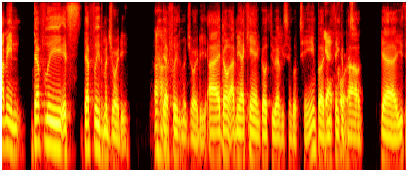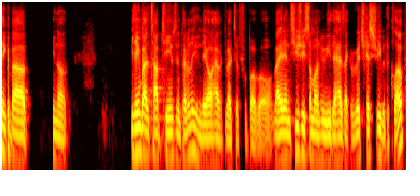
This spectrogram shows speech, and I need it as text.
I mean, definitely. It's definitely the majority. Uh-huh. Definitely the majority. I don't. I mean, I can't go through every single team, but Yeah, you think course. about. Yeah, you think about. You know. You think about the top teams in Premier League, and they all have a director of football role, right? And it's usually someone who either has like a rich history with the club,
